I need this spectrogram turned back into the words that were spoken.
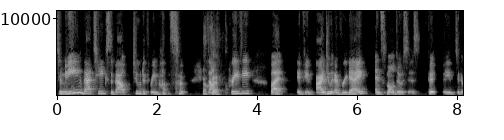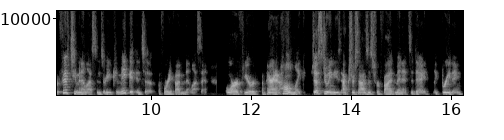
To me, that takes about two to three months. okay. Sounds crazy, but if you i do it every day in small doses. It's either 15 minute lessons or you can make it into a 45 minute lesson. Or if you're a parent at home like just doing these exercises for five minutes a day like breathing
